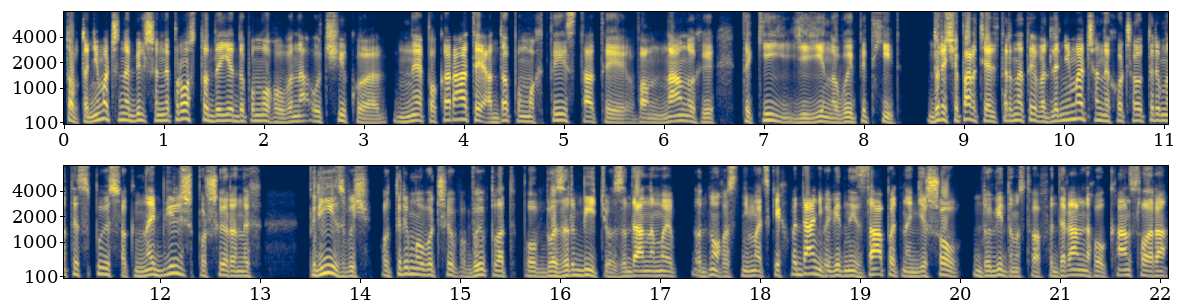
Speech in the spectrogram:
Тобто Німеччина більше не просто дає допомогу, вона очікує не покарати, а допомогти стати вам на ноги такий її новий підхід. До речі, партія Альтернатива для Німеччини хоче отримати список найбільш поширених прізвищ отримувачів виплат по безробіттю. За даними одного з німецьких видань, відповідний запит надійшов до відомства федерального канцлера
